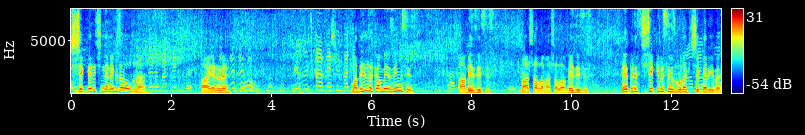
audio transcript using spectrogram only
Çiçekler içinde ne güzel oldun ha. Derim bak ne güzel. Aynen öyle. Biz üç kardeşiz bak. Ma değildir kan benziyor musunuz? Üç kardeş. Aa benziyorsunuz. Maşallah maşallah benziyorsunuz. Hepiniz çiçek gibisiniz buradaki çiçekler gibi.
